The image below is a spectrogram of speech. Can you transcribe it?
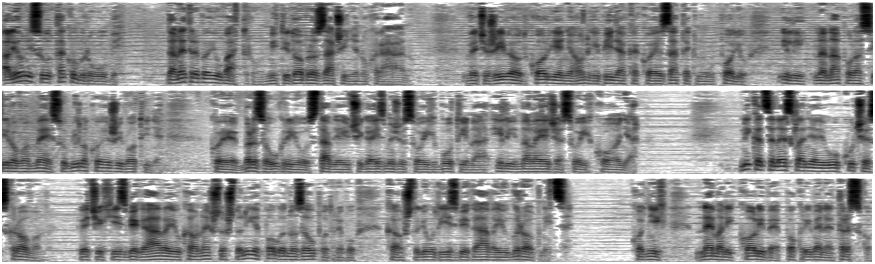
Ali oni su tako grubi, da ne trebaju vatru, niti dobro začinjenu hranu, već žive od korijenja onih biljaka koje zateknu u polju ili na napola sirovom mesu bilo koje životinje, koje brzo ugriju stavljajući ga između svojih butina ili na leđa svojih konja. Nikad se ne sklanjaju u kuće s krovom, već ih izbjegavaju kao nešto što nije pogodno za upotrebu, kao što ljudi izbjegavaju grobnice. Kod njih nema ni kolibe pokrivene trskom,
